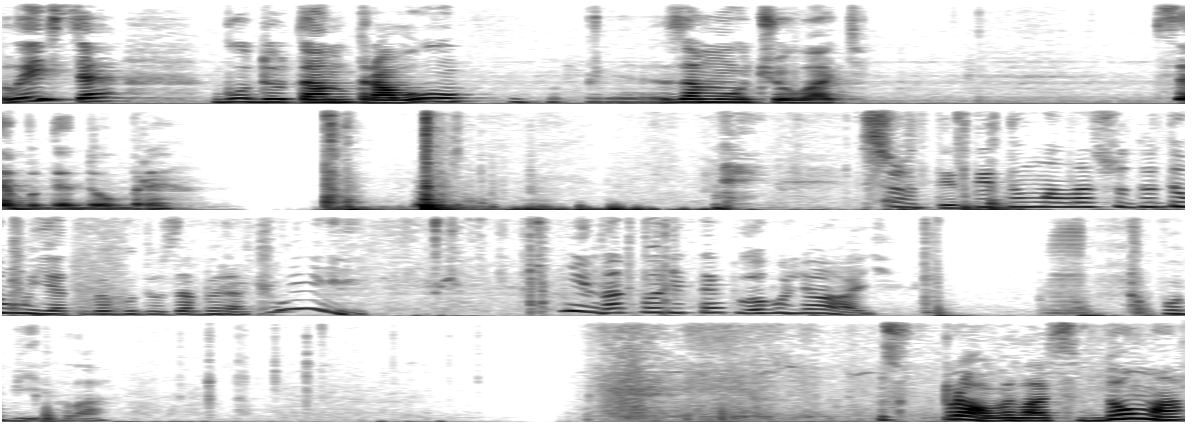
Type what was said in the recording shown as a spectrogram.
Листя буду там траву е, замочувати. Все буде добре. Що ти? Ти думала, що додому я тебе буду забирати? Ні. Ні, на дворі тепло гуляй. Побігла. Справилась вдома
